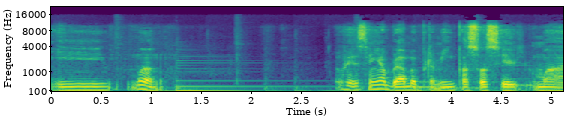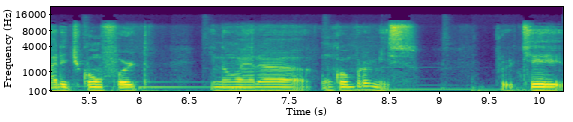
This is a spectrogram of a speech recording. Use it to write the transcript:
E, mano, o Resenha Braba para mim passou a ser uma área de conforto e não era um compromisso. Porque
